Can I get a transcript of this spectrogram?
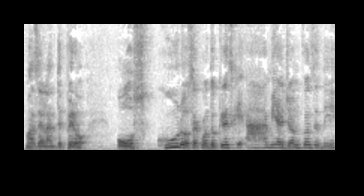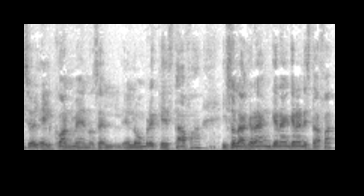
más adelante, pero oscuro. O sea, cuando crees que, ah, mira, John Constantine hizo el, el conman, o sea, el, el hombre que estafa, hizo la gran, gran, gran estafa,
